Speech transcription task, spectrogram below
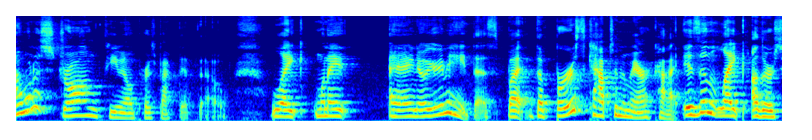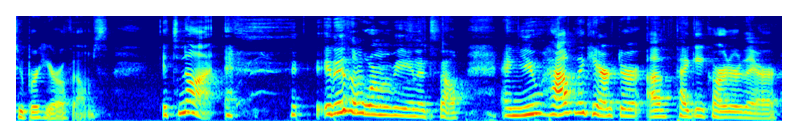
I want a strong female perspective though. Like when I and I know you're gonna hate this, but the first Captain America isn't like other superhero films. It's not. it is a war movie in itself. And you have the character of Peggy Carter there.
